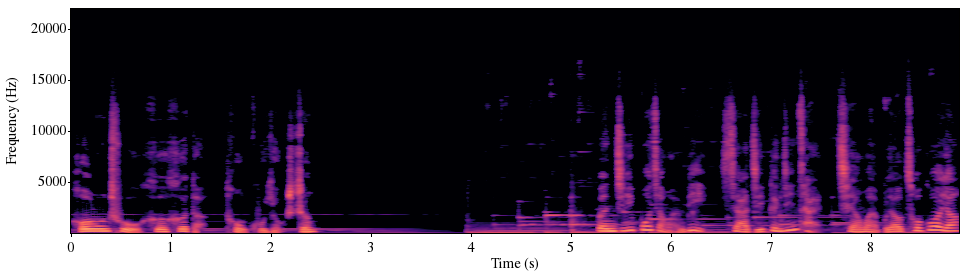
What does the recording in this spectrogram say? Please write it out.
喉咙处呵呵的痛苦有声。本集播讲完毕，下集更精彩，千万不要错过哟。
